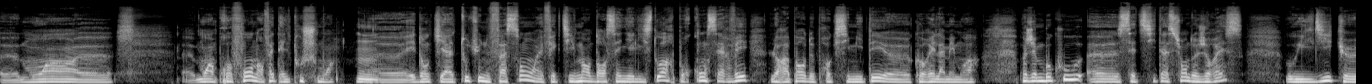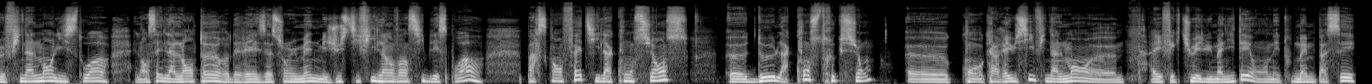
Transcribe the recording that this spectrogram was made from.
moins euh, moins profonde, en fait, elle touche moins. Hmm. Euh, et donc, il y a toute une façon, effectivement, d'enseigner l'histoire pour conserver le rapport de proximité euh, qu'aurait la mémoire. Moi, j'aime beaucoup cette citation de Jaurès, où il dit que finalement, l'histoire, elle enseigne la lenteur des réalisations humaines, mais justifie l'invincible espoir, parce qu'en fait, il a conscience de la construction euh, qu'a réussi finalement euh, à effectuer l'humanité. On est tout de même passé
